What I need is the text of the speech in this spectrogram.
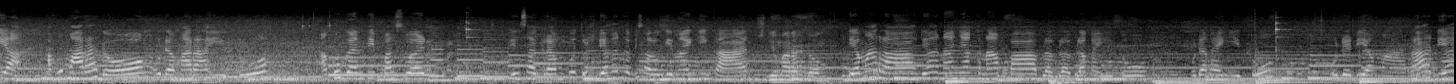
ya aku marah dong. Udah marah itu aku ganti password Instagramku terus dia kan nggak bisa login lagi kan? terus dia marah dong Dia marah, dia nanya kenapa, bla bla bla kayak gitu. Udah kayak gitu, udah dia marah, dia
